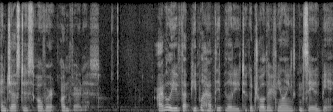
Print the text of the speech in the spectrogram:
and justice over unfairness. I believe that people have the ability to control their feelings and state of being,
